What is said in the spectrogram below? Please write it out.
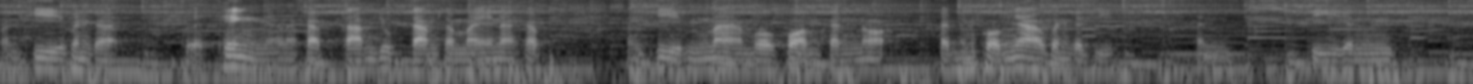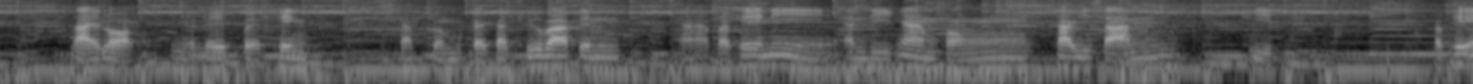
บางทีเป็นก็เปิดเพ่งนะครับ ตามยุคตามสมัยนะครับบางทีมันมาบ่พร้อมกันเนาะกันเป็นกองเหย้าเป็นก็ดีกันตีกันหลายรอบเลยเปิดเพ่งครับผมก็ก็ถือว่าเป็น ประเภทนี้อันดีงามของชาวอีสานอีกประเภท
